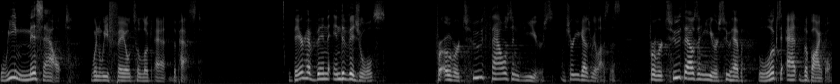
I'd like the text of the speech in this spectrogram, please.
we miss out when we fail to look at the past. There have been individuals for over 2,000 years. I'm sure you guys realize this. For over 2,000 years, who have looked at the Bible,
